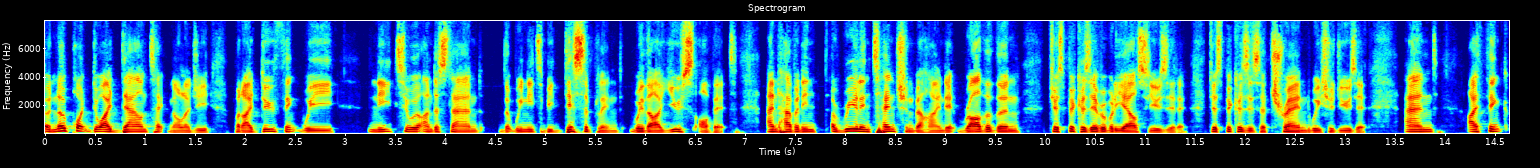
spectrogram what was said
at no point do I down technology, but I do think we need to understand that we need to be disciplined with our use of it and have an in, a real intention behind it rather than just because everybody else uses it just because it's a trend we should use it. And i think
